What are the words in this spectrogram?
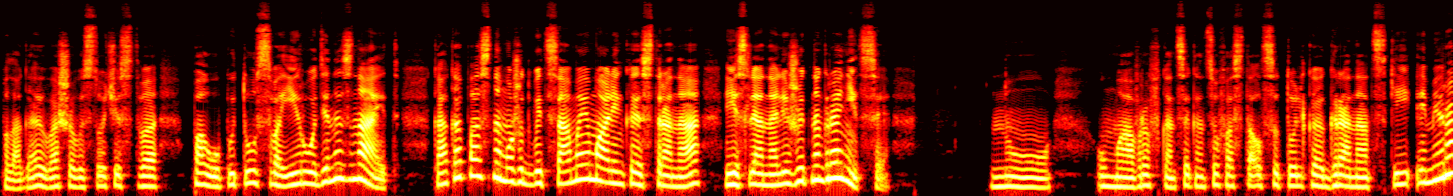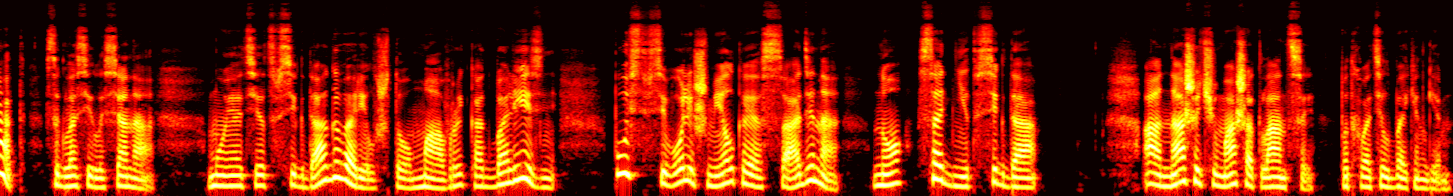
Полагаю, ваше высочество по опыту своей родины знает, как опасна может быть самая маленькая страна, если она лежит на границе. Ну, у Мавров в конце концов остался только Гранадский Эмират, согласилась она. Мой отец всегда говорил, что Мавры как болезнь, пусть всего лишь мелкая ссадина, но саднит всегда. А наша чума шотландцы, подхватил Бекингем.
